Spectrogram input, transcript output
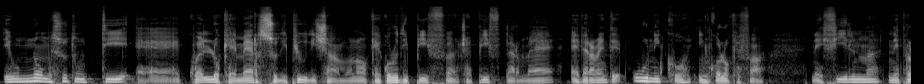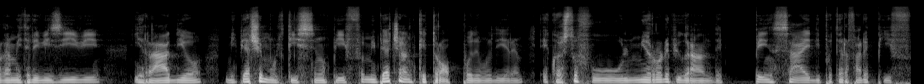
E un nome su tutti è quello che è emerso di più diciamo, no? che è quello di Piff, cioè Piff per me è veramente unico in quello che fa, nei film, nei programmi televisivi, in radio, mi piace moltissimo Piff, mi piace anche troppo devo dire. E questo fu il mio errore più grande pensai di poter fare PIF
